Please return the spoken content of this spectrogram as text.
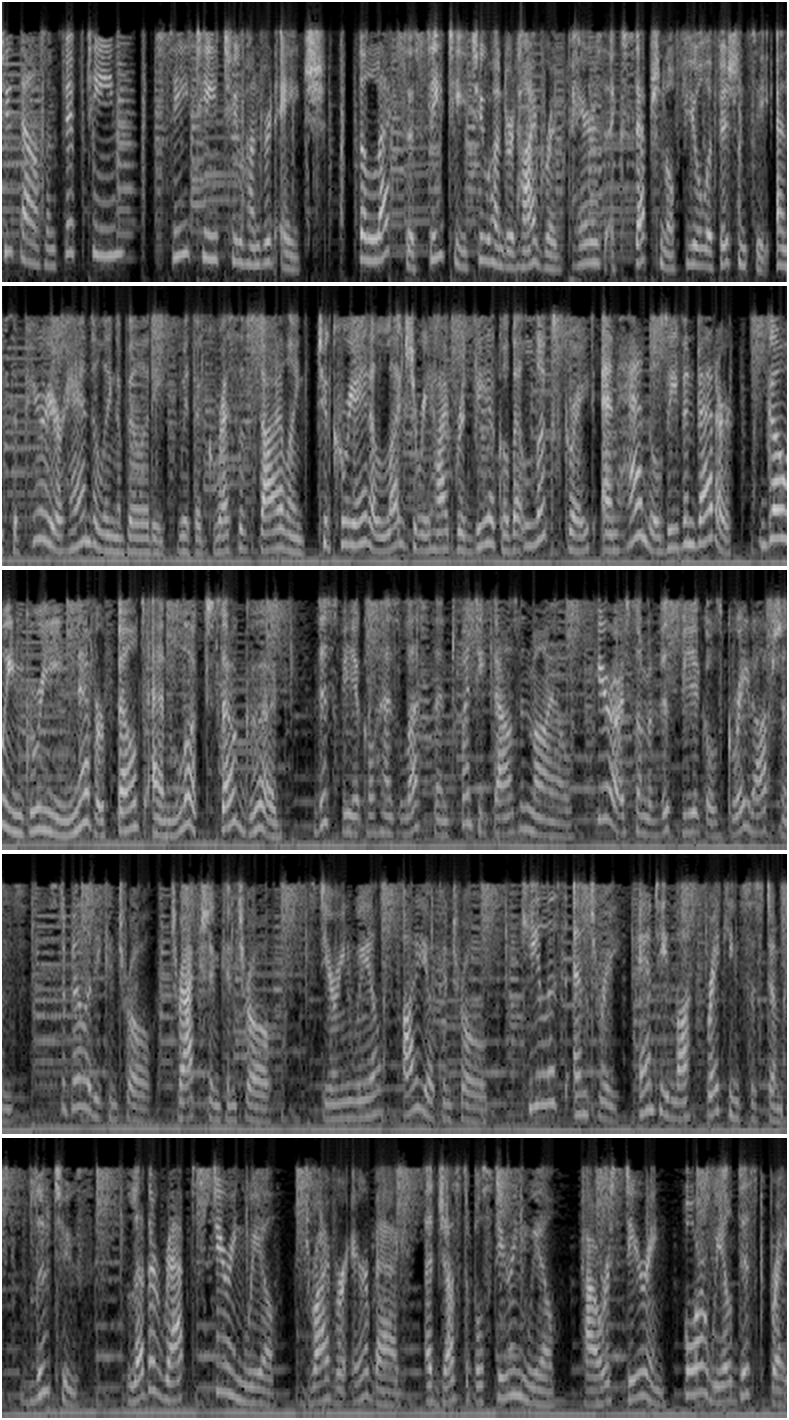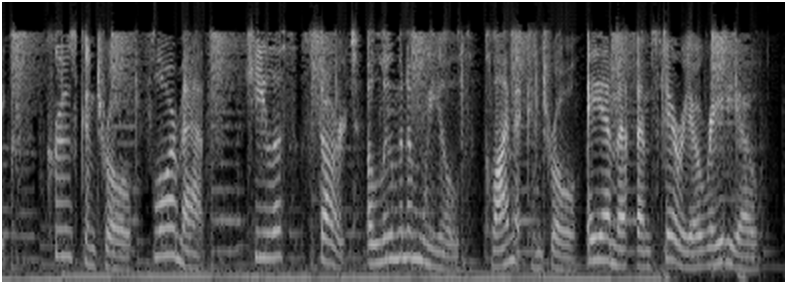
2015 CT200H. The Lexus CT200 Hybrid pairs exceptional fuel efficiency and superior handling ability with aggressive styling to create a luxury hybrid vehicle that looks great and handles even better. Going green never felt and looked so good. This vehicle has less than 20,000 miles. Here are some of this vehicle's great options. Stability control, traction control, steering wheel, audio controls, keyless entry, anti-lock braking system, Bluetooth, leather-wrapped steering wheel, driver airbag, adjustable steering wheel, power steering, four-wheel disc brakes, cruise control, floor mats, keyless start, aluminum wheels, climate control, AM FM stereo radio,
